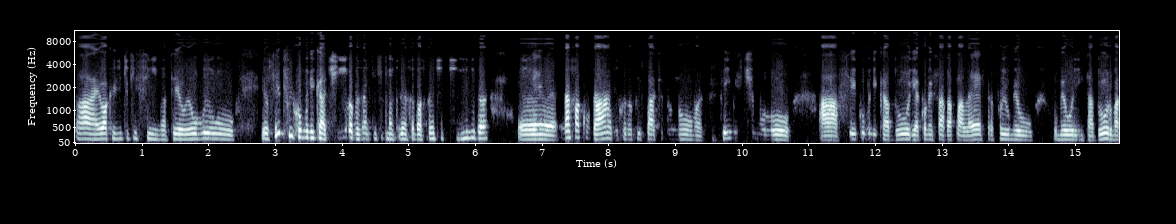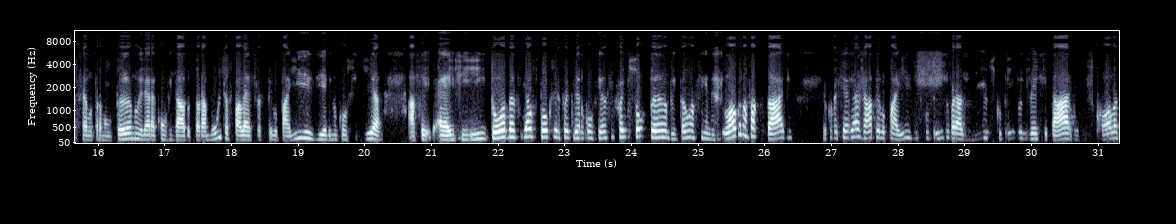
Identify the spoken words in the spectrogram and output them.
Ah, eu acredito que sim, Matheus. Eu, eu, eu sempre fui comunicativa, apesar de ter sido uma criança bastante tímida. É, na faculdade, quando eu fiz parte do NOMAS, quem me estimulou a ser comunicador e a começar a dar palestra foi o meu, o meu orientador, o Marcelo Tramontano. Ele era convidado para muitas palestras pelo país e ele não conseguia, é, enfim, ir em todas. E aos poucos ele foi criando confiança e foi soltando. Então, assim, logo na faculdade, eu comecei a viajar pelo país, descobrindo o Brasil, descobrindo universidades, escolas,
